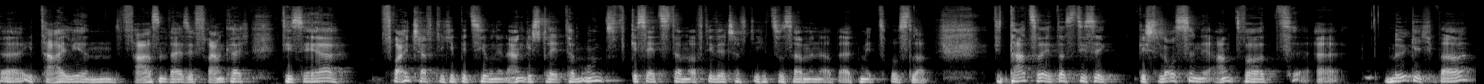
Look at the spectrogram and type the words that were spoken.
äh, Italien, phasenweise Frankreich, die sehr freundschaftliche Beziehungen angestrebt haben und gesetzt haben auf die wirtschaftliche Zusammenarbeit mit Russland. Die Tatsache, dass diese geschlossene Antwort äh, möglich war,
